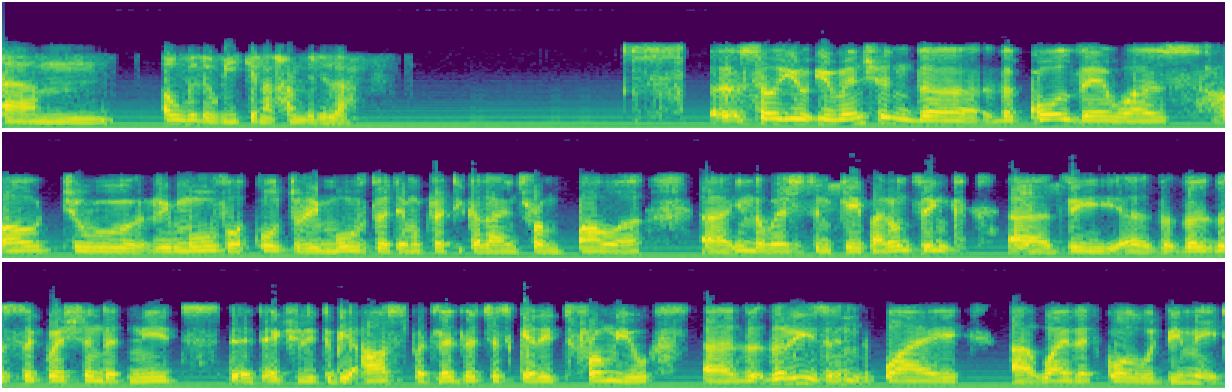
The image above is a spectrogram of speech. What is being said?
um, over the weekend, Alhamdulillah. Uh, so you, you mentioned the the call there was how to remove or call to remove the Democratic Alliance from power uh, in the Western. Cape. I don't think uh, yes. the, uh, the, the, this is a question that needs actually to be asked, but let, let's just get it from you. Uh, the, the reason why why that call would be made.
